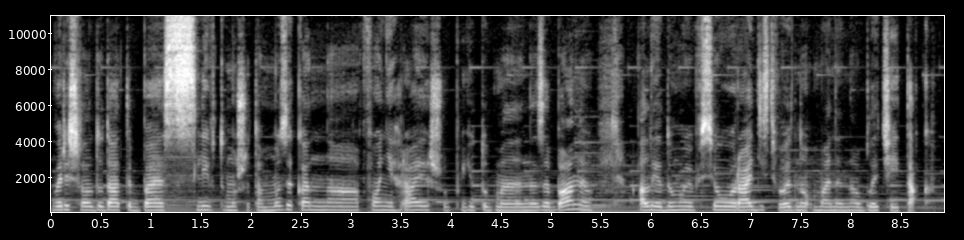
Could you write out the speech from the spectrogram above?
Вирішила додати без слів, тому що там музика на фоні грає, щоб Ютуб мене не забанив. Але я думаю, всю радість видно у мене на обличчі і так.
